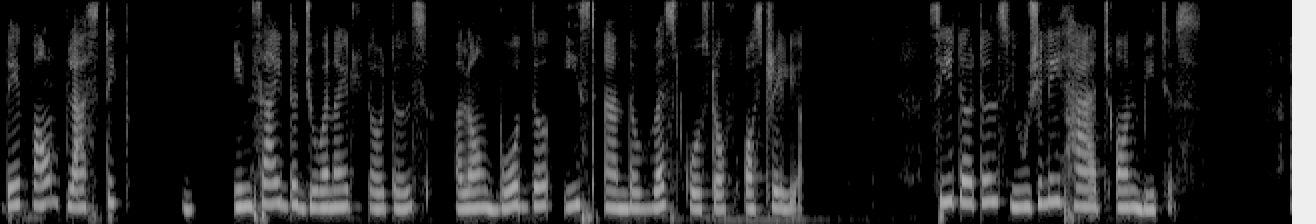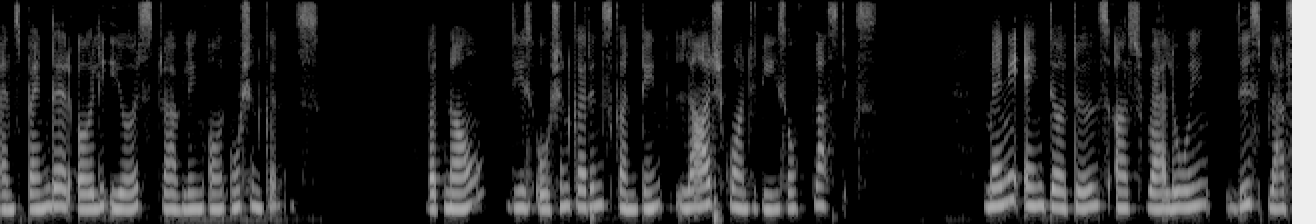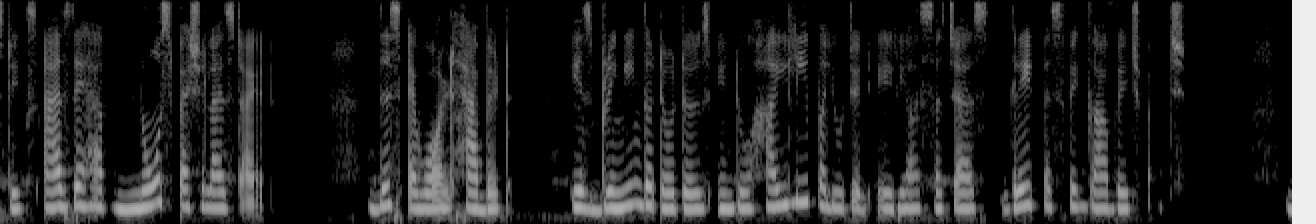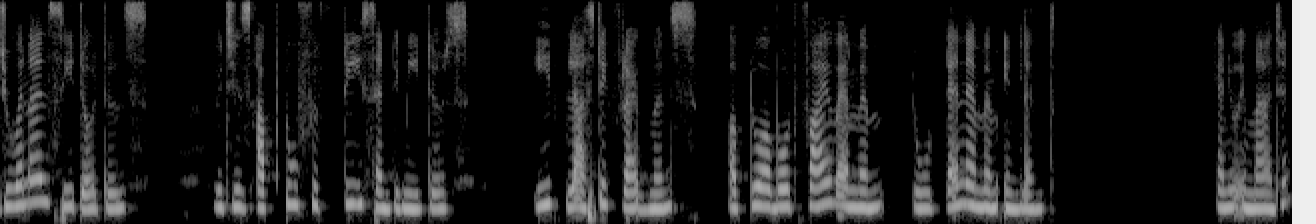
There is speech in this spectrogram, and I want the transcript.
they found plastic inside the juvenile turtles along both the east and the west coast of Australia. Sea turtles usually hatch on beaches and spend their early years traveling on ocean currents. But now these ocean currents contain large quantities of plastics. Many young turtles are swallowing these plastics as they have no specialized diet. This evolved habit is bringing the turtles into highly polluted areas such as Great Pacific Garbage Patch. Juvenile sea turtles, which is up to 50 centimeters, eat plastic fragments up to about 5 mm to 10 mm in length. Can you imagine?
